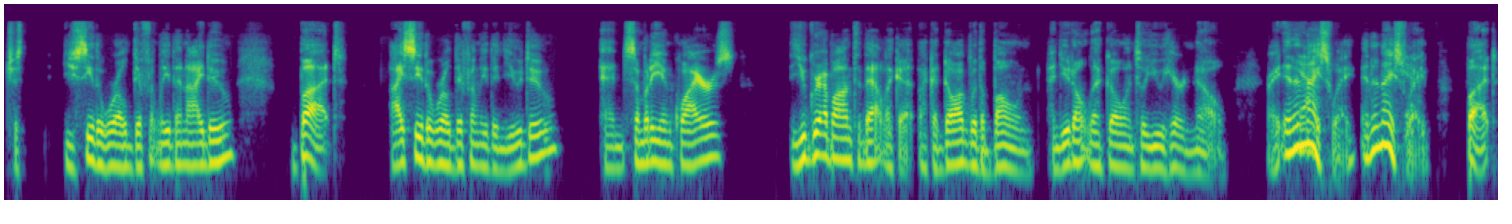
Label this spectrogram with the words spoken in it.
just, you see the world differently than I do, but I see the world differently than you do. And somebody inquires, you grab onto that like a, like a dog with a bone and you don't let go until you hear no, right? In a Yeah. nice way, in a nice Yeah. way, but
